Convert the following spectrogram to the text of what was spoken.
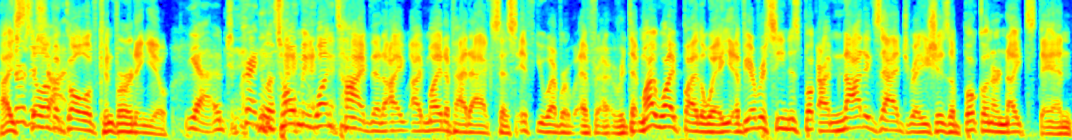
I There's a still have a shot. goal of converting you. yeah, Craig You listen. told me one time that I, I might have had access if you ever, ever, ever did. My wife, by the way, have you ever seen this book? I'm not exaggerating. She has a book on her nightstand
